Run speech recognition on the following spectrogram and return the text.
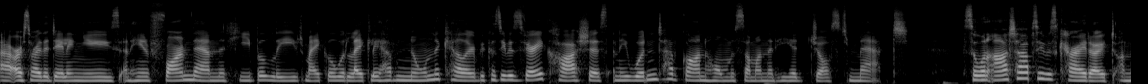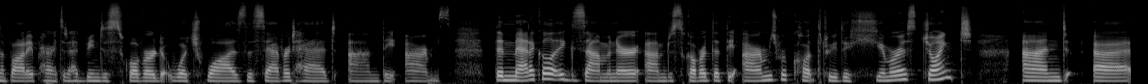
uh, or sorry, the Daily News, and he informed them that he believed Michael would likely have known the killer because he was very cautious and he wouldn't have gone home with someone that he had just met. So, an autopsy was carried out on the body parts that had been discovered, which was the severed head and the arms. The medical examiner um, discovered that the arms were cut through the humerus joint, and uh,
